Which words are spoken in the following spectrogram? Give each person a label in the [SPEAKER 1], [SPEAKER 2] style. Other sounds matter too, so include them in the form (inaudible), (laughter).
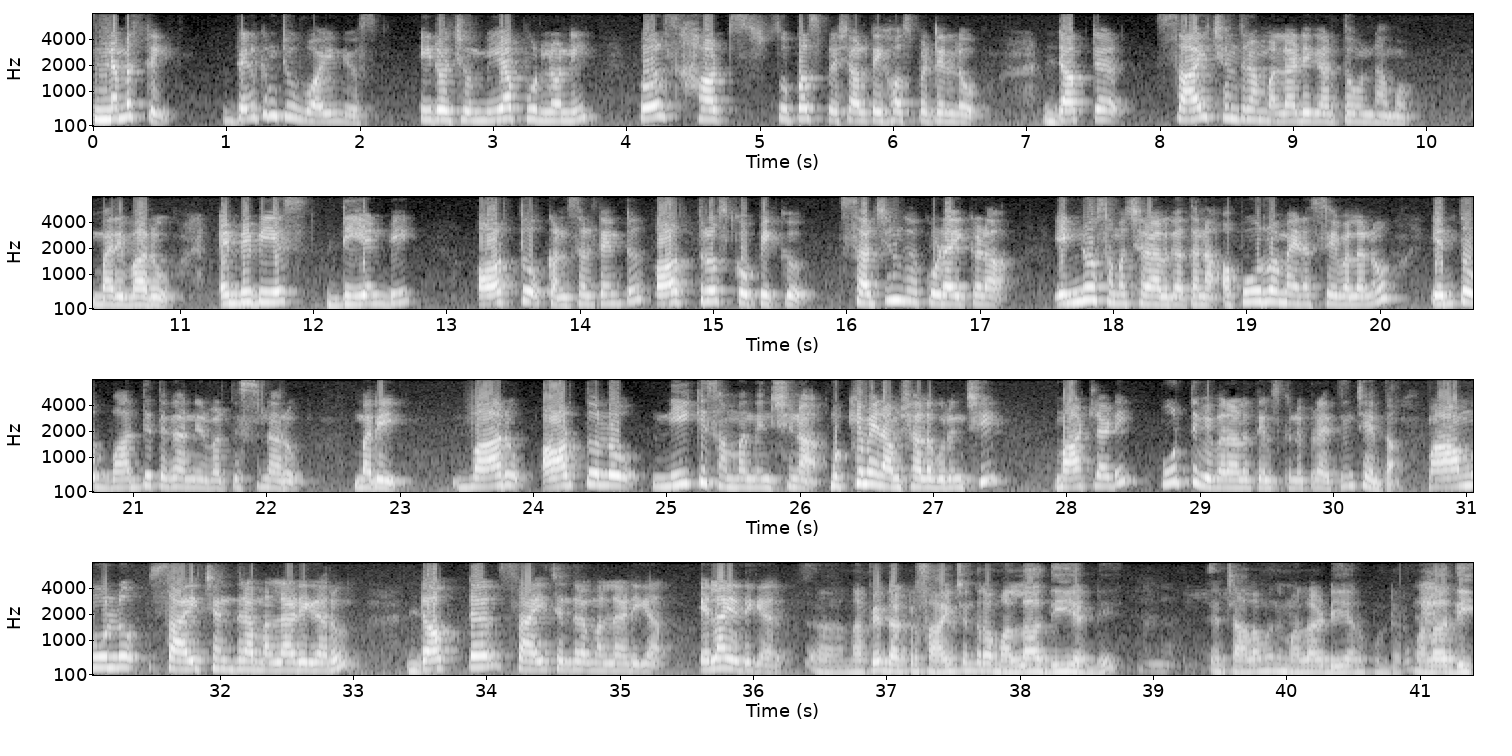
[SPEAKER 1] నమస్తే welcome to వాయి news. ఈరోజు మియాపూర్లోని పర్ల్స్ హార్ట్ సూపర్ స్పెషాలిటీ హాస్పిటల్లో డాక్టర్ సాయి చంద్ర మల్లాడి గారితో ఉన్నాము. మరి వారు MBBS DNB ortho consultant arthroscopic సర్జన్గా కూడా ఇక్కడ ఎన్నో సంవత్సరాలుగా తన అపూర్వమైన సేవలను ఎంతో బాధ్యతగా నిర్వర్తిస్తున్నారు. మరి వారు ఆర్థోలో నీకి సంబంధించిన ముఖ్యమైన అంశాల గురించి మాట్లాడి పూర్తి వివరాలు తెలుసుకునే ప్రయత్నం చేద్దాం. మామూలు సాయి చంద్ర మల్లాడి గారు డాక్టర్ సాయి చంద్ర మల్లాడిగా ఎలా ఎదిగారు?
[SPEAKER 2] నా పేరు డాక్టర్ సాయి చంద్ర మల్లాది అండి. చాలా మంది మల్లా డి అనుకుంటారు. Malladi.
